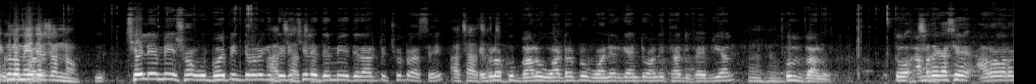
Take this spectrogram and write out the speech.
এগুলো মেয়েদের জন্য? ছেলে মেয়ে সব বই কিনতে পারবে কিন্তু আচ্ছা, এটা আচ্ছা। ছেলেদের মেয়েদের আর একটু ছোট আছে। আচ্ছা, এগুলো খুব ভালো ওয়াটারপ্রুফ ওয়ানের গ্যারান্টি অনলি থার্টি ফাইভ রিয়াল খুবই ভালো। তো আচ্ছা। আমাদের কাছে আরও আরও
